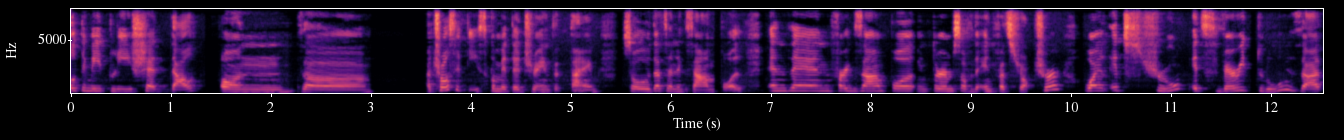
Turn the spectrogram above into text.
ultimately shed doubt on the atrocities committed during the time. So that's an example. And then, for example, in terms of the infrastructure, while it's true, it's very true that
